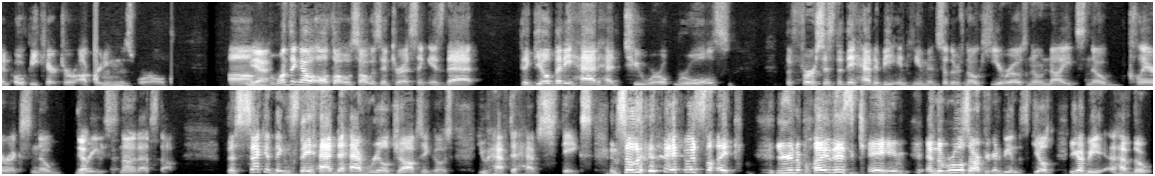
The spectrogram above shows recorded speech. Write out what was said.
an OP character operating in Mhm. this world. Um, Yeah. The one thing I all thought was, interesting is that the guild that he had had two wor- rules. The first is that they had to be inhuman, so there's no heroes, no knights, no clerics, no Yep. priests, none of that stuff. The second thing is they had to have real jobs. He goes, "You have to have stakes," and so it was like you're gonna play this game, and the rules are if you're gonna be in this guild, you gotta be have the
